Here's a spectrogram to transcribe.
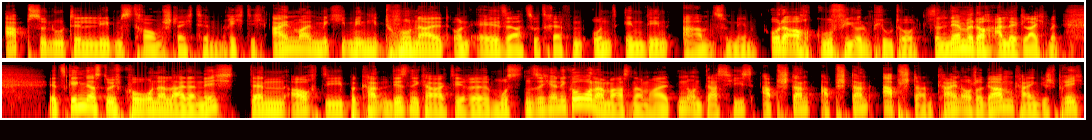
absolute Lebenstraum schlechthin? Richtig, einmal Mickey, Minnie, Donald und Elsa zu treffen und in den Arm zu nehmen. Oder auch Goofy und Pluto. Das nennen wir doch alle gleich mit. Jetzt ging das durch Corona leider nicht denn auch die bekannten Disney-Charaktere mussten sich an die Corona-Maßnahmen halten und das hieß Abstand, Abstand, Abstand. Kein Autogramm, kein Gespräch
